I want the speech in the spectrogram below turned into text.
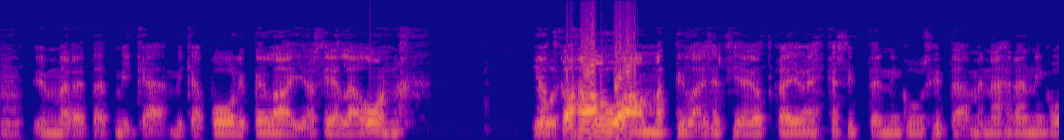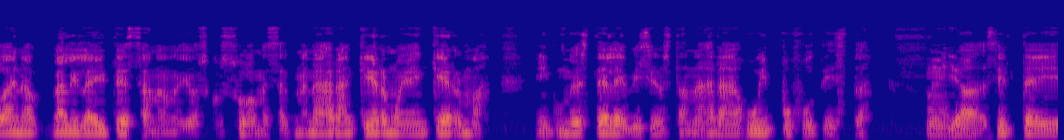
mm. ymmärretä että mikä, mikä puoli pelaajia siellä on jotka haluaa ammattilaiseksi ja jotka ei ole ehkä sitten niin kuin sitä, me nähdään niin kuin aina välillä itse sanonut joskus Suomessa, että me nähdään kermojen kerma, niin kuin myös televisiosta nähdään huippufutista. Niin. Ja sitten ei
